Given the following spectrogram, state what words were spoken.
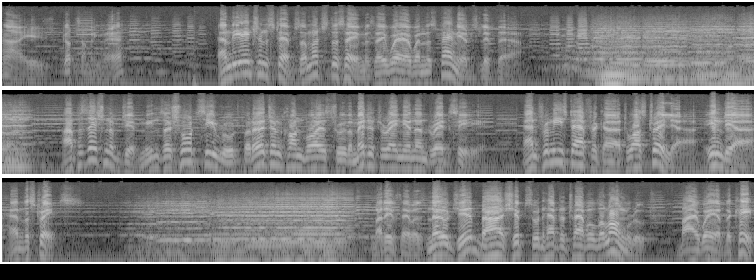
Ah, he's got something there. And the ancient steps are much the same as they were when the Spaniards lived there. Our possession of Gib means a short sea route for urgent convoys through the Mediterranean and Red Sea, and from East Africa to Australia, India, and the Straits. But if there was no Gib, our ships would have to travel the long route by way of the Cape.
